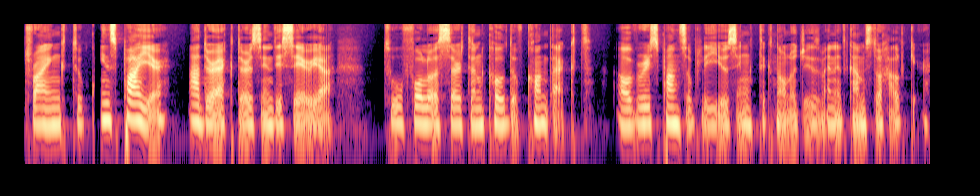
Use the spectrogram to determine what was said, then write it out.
trying to inspire other actors in this area to follow a certain code of conduct of responsibly using technologies when it comes to healthcare,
